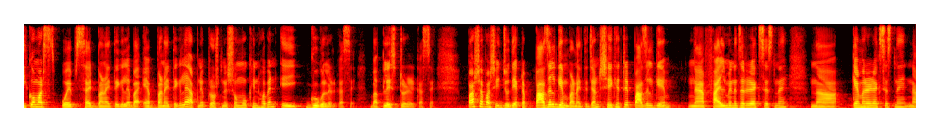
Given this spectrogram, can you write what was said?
ই কমার্স ওয়েবসাইট বানাইতে গেলে বা অ্যাপ বানাইতে গেলে আপনি প্রশ্নের সম্মুখীন হবেন এই গুগলের কাছে বা প্লে স্টোরের কাছে। পাশাপাশি যদি একটা পাজেল গেম বানাইতে যান সেই ক্ষেত্রে পাজেল গেম না ফাইল ম্যানেজারের অ্যাক্সেস নেয়, না ক্যামেরার অ্যাক্সেস নেয়, না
